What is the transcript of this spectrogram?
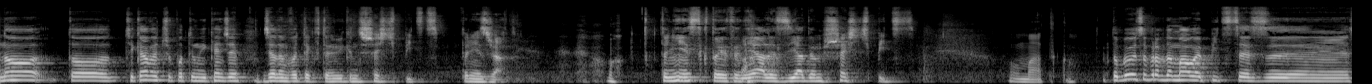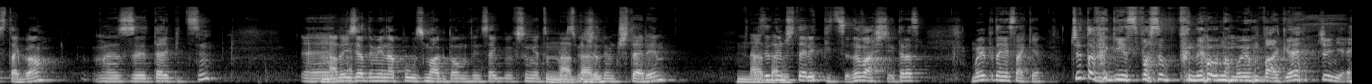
no to ciekawe, czy po tym weekendzie zjadłem Wojtek w ten weekend 6 pizz. To nie jest żart. To nie jest kto je to nie, ale zjadłem 6 pizz. O matko. To były co prawda małe pizze z, z tego, z telepizzy. E, No i zjadłem je na pół z Magdą, więc jakby w sumie to powiedzmy, Nadal. zjadłem cztery. A Nadal. zjadłem cztery pizze. No właśnie, teraz moje pytanie jest takie. Czy to w jakiś sposób wpłynęło na moją wagę, czy nie?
